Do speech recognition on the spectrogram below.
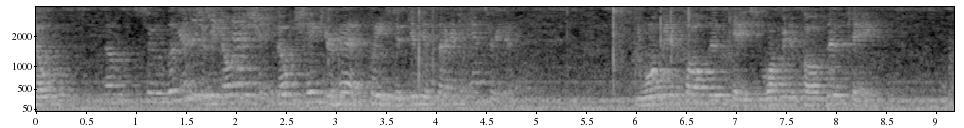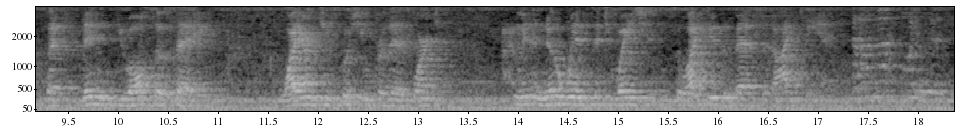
don't, no, Sue, listen to me, don't, just- don't shake your head, please, just give me a second to answer you. You want me to solve this case, you want me to solve this case, but then you also say, why aren't you pushing for this, why aren't you? I'm in a no-win situation, so I do the best that I can. And I'm not pointing this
